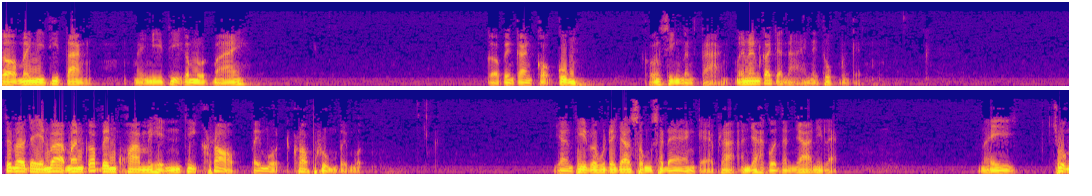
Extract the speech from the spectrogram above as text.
ก็ไม่มีที่ตั้ง ไม่มีที่กำหนดหมาย ก็เป็นการเกาะกลุ่มของสิ่งต่างๆเมื่อนั้นก็จะหน่ายในทุกข์เหมือนกันซึ่งเราจะเห็นว่ามันก็เป็นความเห็นที่ครอบไปหมด ครอบคลุมไปหมด อย่างที่พระพุทธเจ้าทรงแสดงแก่พระอัญญาโกตัญญานี่แหละ ในช่วง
